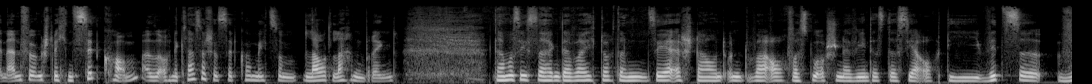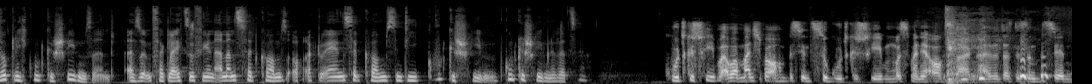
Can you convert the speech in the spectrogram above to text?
in Anführungsstrichen, Sitcom, also auch eine klassische Sitcom, mich zum laut Lachen bringt. Da muss ich sagen, da war ich doch dann sehr erstaunt und war auch, was du auch schon erwähnt hast, dass ja auch die Witze wirklich gut geschrieben sind. Also im Vergleich zu vielen anderen Sitcoms, auch aktuellen Sitcoms, sind die gut geschrieben, gut geschriebene Witze gut geschrieben, aber manchmal auch ein bisschen zu gut geschrieben, muss man ja auch sagen. Also dass ist ein bisschen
